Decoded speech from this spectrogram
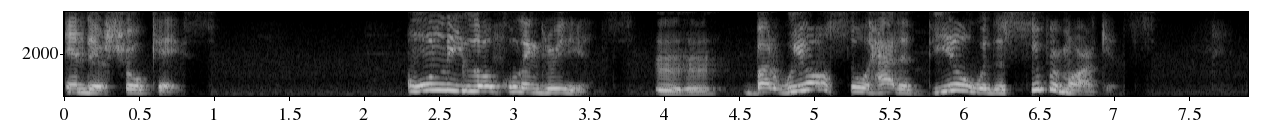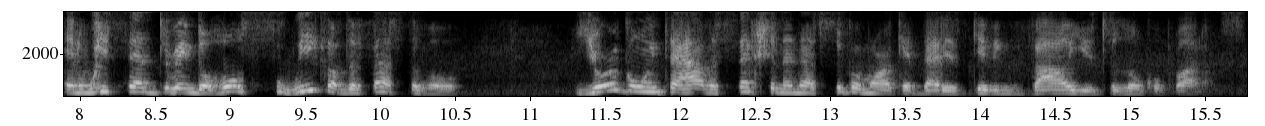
in their showcase, only local ingredients. Mm-hmm. But we also had a deal with the supermarkets. And we said during the whole week of the festival, you're going to have a section in that supermarket that is giving value to local products.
